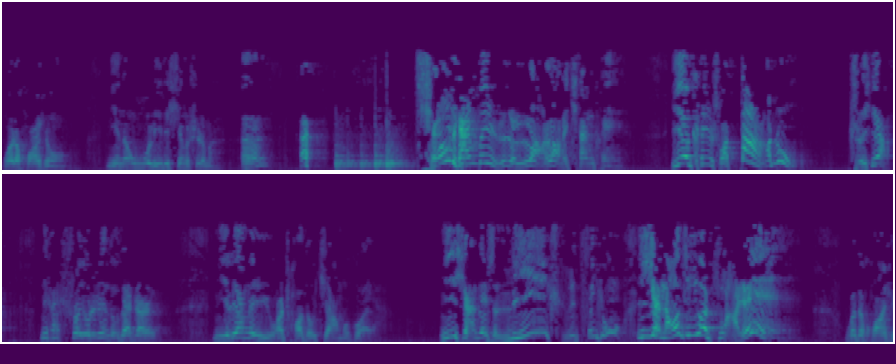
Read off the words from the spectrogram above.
我说皇兄，你能无理的行事吗？嗯，哎青天白日，朗朗的乾坤，也可以说大众之下，你看所有的人都在这儿了，你连个药钞都讲不过呀。你现在是理屈雌雄，一脑子要抓人。我的皇兄，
